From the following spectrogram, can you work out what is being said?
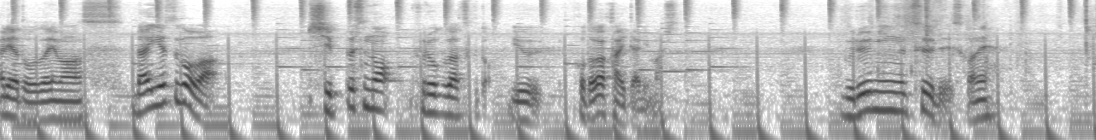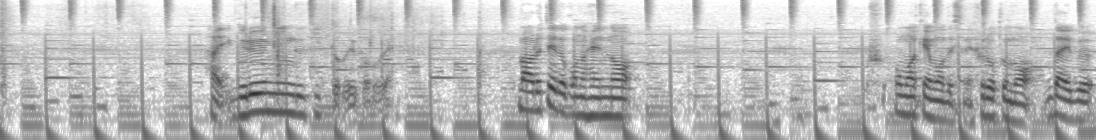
ありがとうございます。来月号はシップスの付録がつくということが書いてありました。グルーミングツールですかね。はいグルーミングキットということで。まあある程度この辺のおまけもですね付録もだいぶ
